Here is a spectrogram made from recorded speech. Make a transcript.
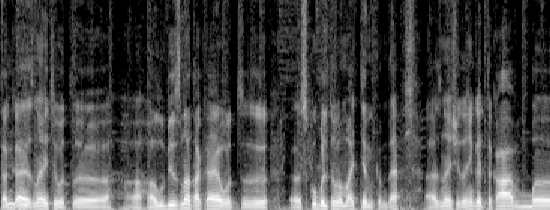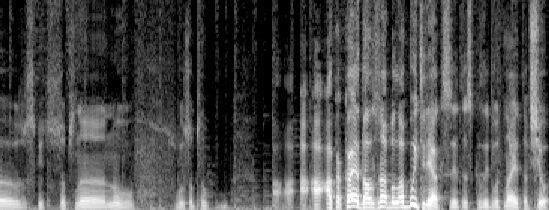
такая, угу. знаете, вот э, а, голубизна такая вот э, с кобальтовым оттенком, да. А, значит, они говорят, так, а, э, собственно, ну, собственно, а, а, а, а какая должна была быть реакция, так сказать, вот на это все?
